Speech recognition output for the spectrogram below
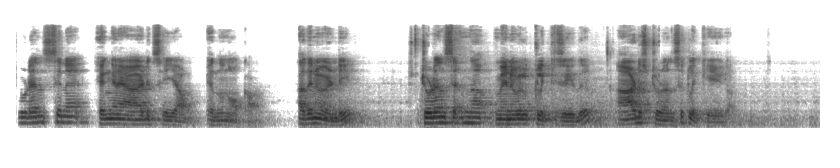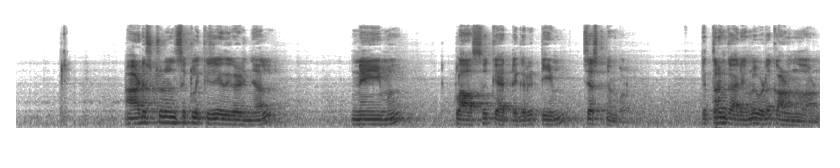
സ്റ്റുഡൻസിനെ എങ്ങനെ ആഡ് ചെയ്യാം എന്ന് നോക്കാം. അതിനുവേണ്ടി സ്റ്റുഡൻസ് എന്ന മെനുവിൽ ക്ലിക്ക് ചെയ്ത് ആഡ് സ്റ്റുഡൻസ് ക്ലിക്ക് ചെയ്യുക. ആഡ് സ്റ്റുഡൻസ് ക്ലിക്ക് ചെയ്ത് കഴിഞ്ഞാൽ name class category team chest number ഇത്തരം കാര്യങ്ങൾ ഇവിടെ കാണുന്നതാണ്.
